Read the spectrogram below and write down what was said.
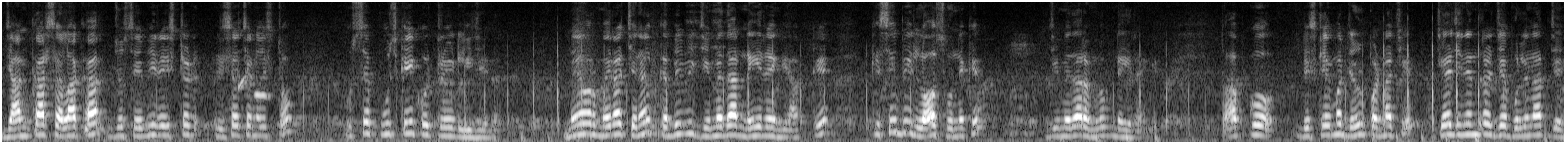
जानकार, सलाहकार, जो सेबी रजिस्टर्ड रिसर्च एनालिस्ट हो, उससे पूछ के ही कोई ट्रेड लीजिएगा। मैं और मेरा चैनल कभी भी जिम्मेदार नहीं रहेंगे आपके, किसी भी लॉस होने के जिम्मेदार हम लोग नहीं रहेंगे। तो आपको डिस्क्लेमर ज़रूर पढ़ना चाहिए। जय जिनेन्द्र, जय भोलेनाथ, जय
